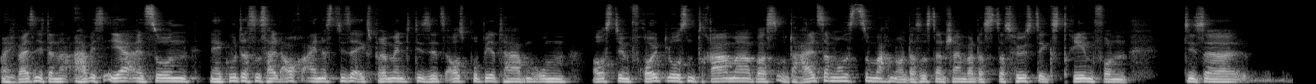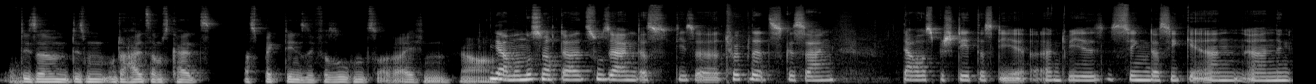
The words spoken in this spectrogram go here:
und ich weiß nicht, dann habe ich es eher als so ein, na gut, das ist halt auch eines dieser Experimente, die sie jetzt ausprobiert haben, um aus dem freudlosen Drama was Unterhaltsames zu machen. Und das ist dann scheinbar das, das höchste Extrem von dieser, dieser, diesem Unterhaltsamkeitsaspekt, den sie versuchen zu erreichen. Ja. ja, man muss noch dazu sagen, dass dieser Triplets-Gesang daraus besteht, dass die irgendwie singen, dass sie gern äh, eine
